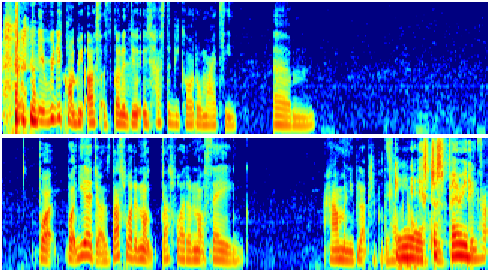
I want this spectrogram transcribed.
it really can't be us that's gonna do it. It has to be God Almighty. Um, but but yeah, Jas. That's why they're not. That's why they're not saying how many black people they have. Yeah, it's just very, ha-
